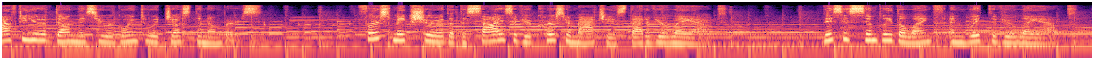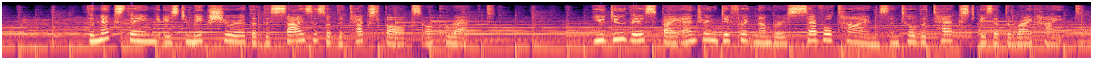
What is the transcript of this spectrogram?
After you have done this you are going to adjust the numbers. First make sure that the size of your cursor matches that of your layout. This is simply the length and width of your layout. The next thing is to make sure that the sizes of the text box are correct. You do this by entering different numbers several times until the text is at the right height.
